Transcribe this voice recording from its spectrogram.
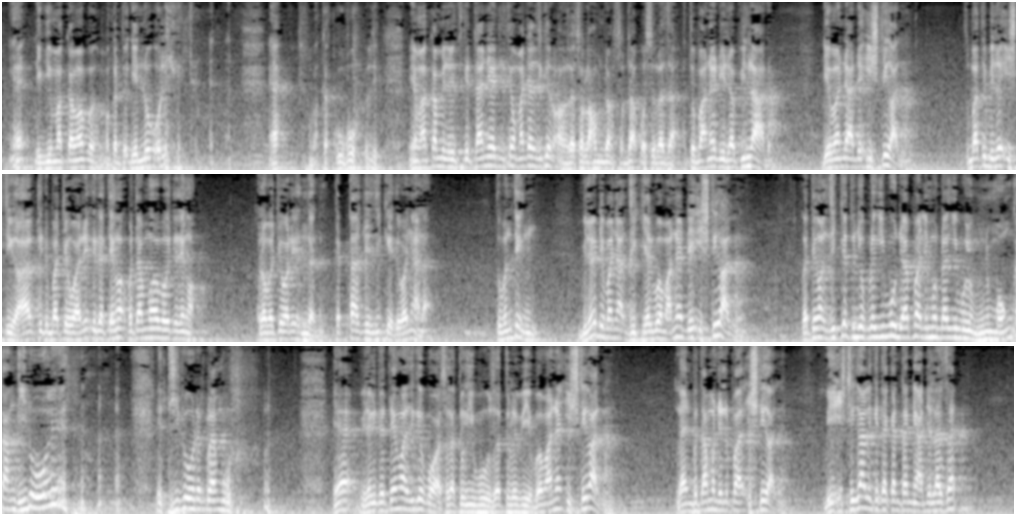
Ya pergi makam apa? Makan tok gendok boleh. Ya makan kubur boleh. Dia makam bila kita tanya dia tengok macam zikir. Oh Alhamdulillah sedap puasa lazat. Itu makna dia dah pindah tu. Dia mana ada istighal sebab tu bila istighal kita baca warid kita tengok pertama apa kita tengok. Kalau baca warid enten, kertas dia zikir tu banyak tak? Tu penting. Bila dia banyak zikir bermakna dia istighal. Kalau tengok zikir 70 ribu dia apa 15 ribu mongkang tidur eh. dia tidur dan kelambu. ya, bila kita tengok zikir wah 100 ribu, 100 lebih bermakna istighal. Lain pertama dia lepas istighal. Bila istighal kita akan tanya ada lazat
